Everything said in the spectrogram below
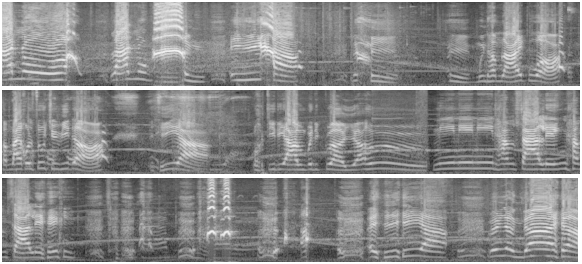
ร้านหนูร้านหนูอ้เหี้ยเฮ้ยเฮ้มึงทำร้ายกูเหรอทำร้ายคนสู้ชีวิตเหรอเฮียบอก GDR มันไปดีกว่ายาฮูนี่นี่นี่ทำซาเล้งทำซาเล้ง ครับไอ้เฮียไม่ยังได้อะ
